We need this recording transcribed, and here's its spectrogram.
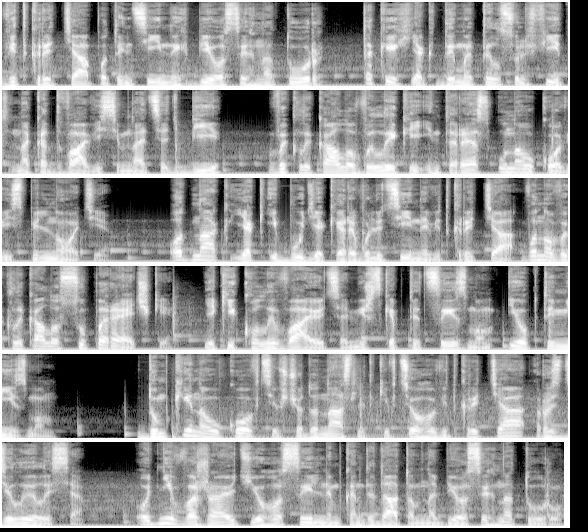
Відкриття потенційних біосигнатур, таких як диметилсульфід на К218b, викликало великий інтерес у науковій спільноті. Однак, як і будь-яке революційне відкриття, воно викликало суперечки, які коливаються між скептицизмом і оптимізмом. Думки науковців щодо наслідків цього відкриття розділилися. Одні вважають його сильним кандидатом на біосигнатуру,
